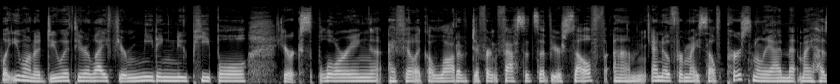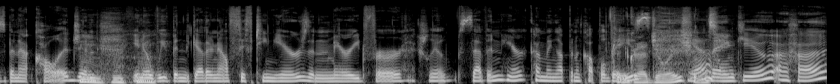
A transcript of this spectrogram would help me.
what you want to do with your life, you're meeting new people, you're exploring, I feel like a lot of different facets of yourself. Um, I know for myself personally, I met my husband at college, and mm-hmm. you know we've been together now 15 years and married for actually seven here, coming up in a couple days. Congratulations! Yeah. Thank you. Uh huh.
